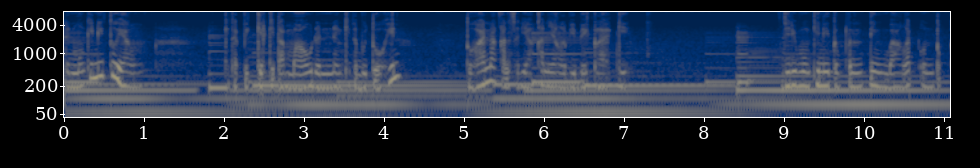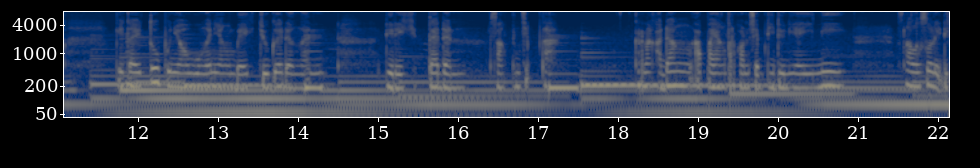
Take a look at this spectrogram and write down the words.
dan mungkin itu yang kita pikir kita mau dan yang kita butuhin, Tuhan akan sediakan yang lebih baik lagi. Jadi mungkin itu penting banget untuk kita itu punya hubungan yang baik juga dengan diri kita dan Sang Pencipta. Karena kadang apa yang terkonsep di dunia ini selalu sulit di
